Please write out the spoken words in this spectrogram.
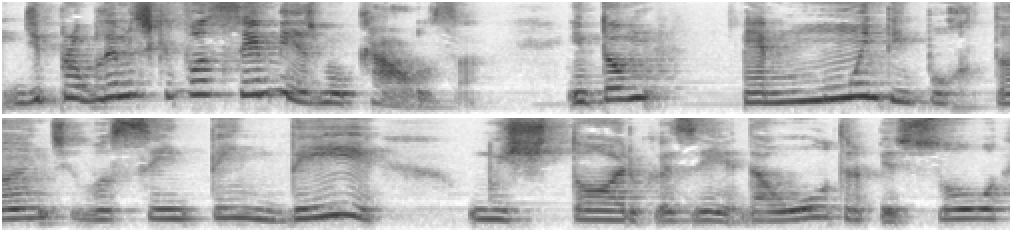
de problemas que você mesmo causa. Então, é muito importante você entender o histórico, quer dizer, da outra pessoa,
